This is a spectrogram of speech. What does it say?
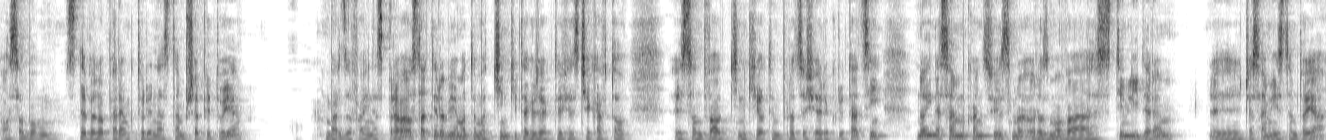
osobą, z deweloperem, który nas tam przepytuje. Bardzo fajna sprawa. Ostatnio robiłem o tym odcinki, także jak ktoś jest ciekaw, to są dwa odcinki o tym procesie rekrutacji. No i na samym końcu jest rozmowa z tym liderem, e, czasami jestem to ja,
